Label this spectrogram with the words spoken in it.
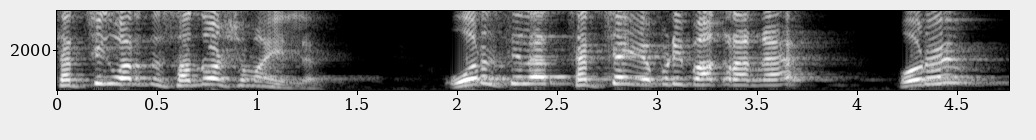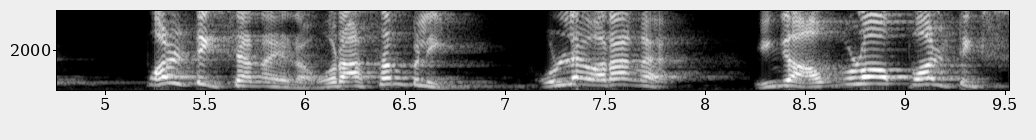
சர்ச்சுக்கு வர்றது சந்தோஷமா இல்லை. ஒரு சிலர் சர்ச்சை எப்படி பார்க்குறாங்க ஒரு பாலிடிக்ஸ் இடம்? ஒரு அசம்பிளி உள்ளே வராங்க. இங்கே அவ்வளோ பாலிடிக்ஸ்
